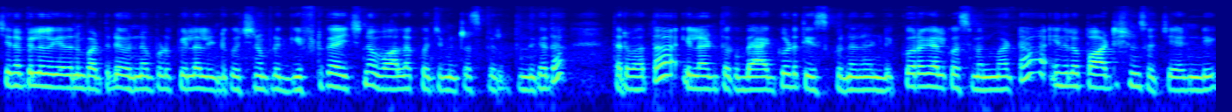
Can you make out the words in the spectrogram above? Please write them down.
చిన్నపిల్లలకి ఏదైనా బర్త్డే ఉన్నప్పుడు పిల్లలు ఇంటికి వచ్చినప్పుడు గిఫ్ట్గా ఇచ్చినా వాళ్ళకి కొంచెం ఇంట్రెస్ట్ పెరుగుతుంది కదా. తర్వాత ఇలాంటి ఒక బ్యాగ్ కూడా తీసుకున్నానండి. కూరగాయల కోసం అనమాట ఇందులో పార్టిషన్స్ వచ్చాయండి.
